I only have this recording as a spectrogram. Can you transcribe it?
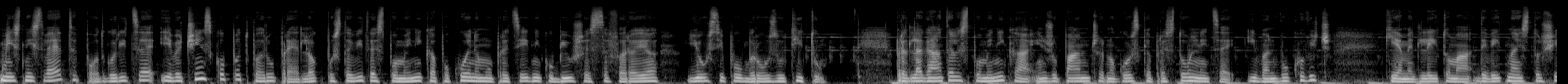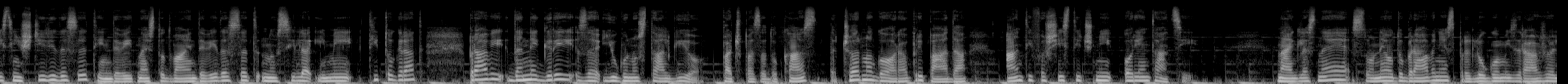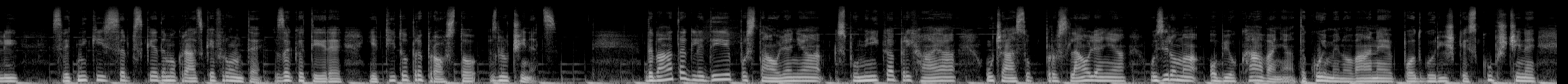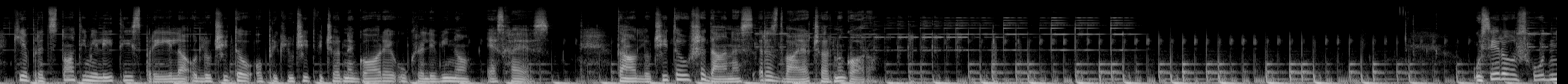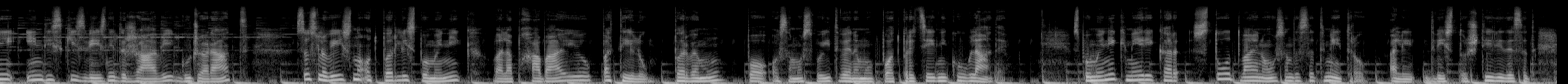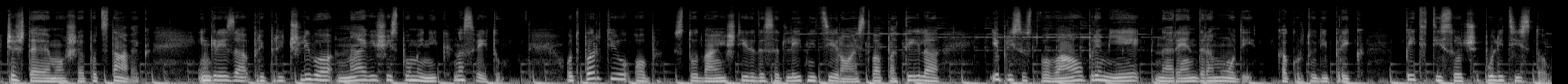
Mestni svet Podgorice je večinsko podprl predlog postavitve spomenika pokojnemu predsedniku bivše SFRJ Josipu Brozu Titu. Predlagatelj spomenika in župan Črnogorske prestolnice Ivan Vukovič, ki je med letoma 1946 in 1992 nosila ime Titograd, pravi, da ne gre za jugonostalgijo, pač pa za dokaz, da Črna Gora pripada antifašistični orientaciji. Najglasneje so neodobravanje s predlogom izražali svetniki Srpske demokratske fronte, za katere je Tito preprosto zločinec. Debata glede postavljanja spomenika prihaja v času proslavljanja oziroma objokavanja tako imenovane podgoriške skupščine, ki je pred stotimi leti sprejela odločitev o priključitvi Črne Gore v kraljevino SHS. Ta odločitev še danes razdvaja Črnogoro. V severovzhodni indijski zvezdni državi Gujarat so slovesno odprli spomenik Valabhabaju Patelu, prvemu po osamosvojitvenemu podpredsedniku vlade. Spomenik meri kar 182 metrov ali 240, če štejemo še podstavek, in gre za pripričljivo najvišji spomenik na svetu. Odprtju ob 142-letnici rojstva Patela je prisostvoval premijer Narendra Modi, kakor tudi prek 5000 policistov.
